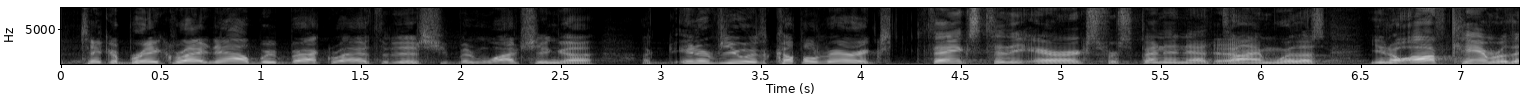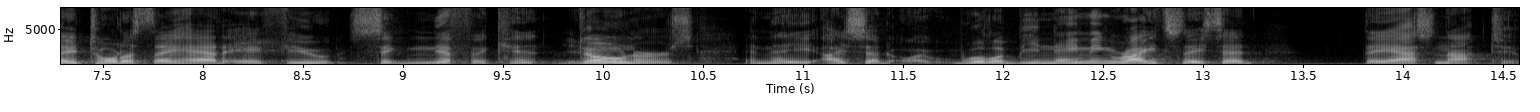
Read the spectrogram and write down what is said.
to take a break right now. We'll be back right after this. You've been watching uh, an interview with a couple of Erics. Thanks to the Erics for spending that Yeah. time with us. You know, off camera, they told us they had a few significant donors, and they, I said, oh, will it be naming rights? They said they asked not to.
